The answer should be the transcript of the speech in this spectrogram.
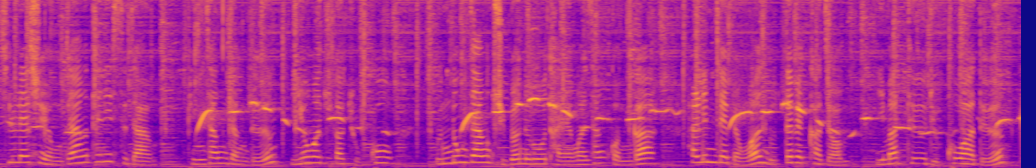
실내 수영장, 테니스장, 빙상장 등 이용하기가 좋고 운동장 주변으로 다양한 상권과 한림대병원, 롯데백화점, 이마트, 뉴코아 등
